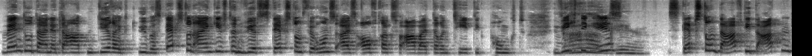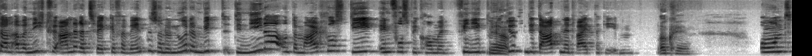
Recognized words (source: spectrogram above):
wenn du deine Daten direkt über Stepstone eingibst, dann wird Stepstone für uns als Auftragsverarbeiterin tätig. Punkt. Wichtig ah, okay. ist, Stepstone darf die Daten dann aber nicht für andere Zwecke verwenden, sondern nur damit die Nina und der Malfluss die Infos bekommen. Finito. Ja. Die dürfen die Daten nicht weitergeben. Okay. Und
